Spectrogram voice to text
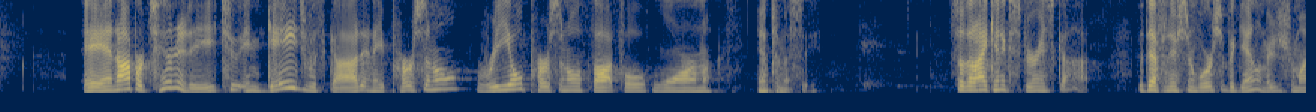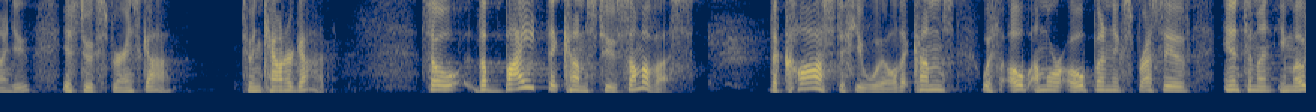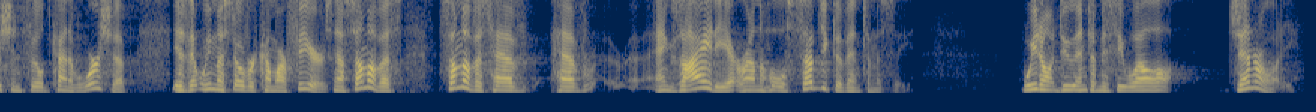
an opportunity to engage with God in a personal, real, personal, thoughtful, warm intimacy so that I can experience God. The definition of worship, again, let me just remind you, is to experience God, to encounter God. So the bite that comes to some of us, the cost, if you will, that comes with a more open, expressive, intimate, emotion filled kind of worship is that we must overcome our fears. Now, some of us, some of us have, have anxiety around the whole subject of intimacy. We don't do intimacy well generally.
